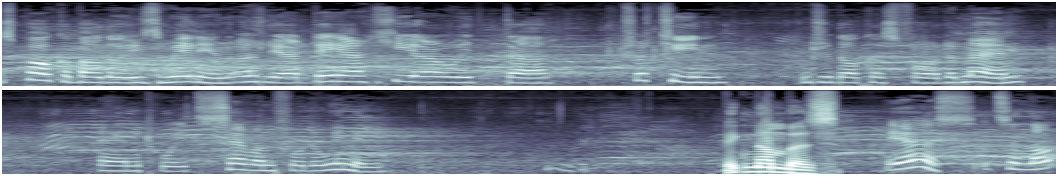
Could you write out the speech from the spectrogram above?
We spoke about the Israelian earlier. They are here with uh, 13 judokas for the men and with seven for the women. Big numbers. Yes, it's a lot.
